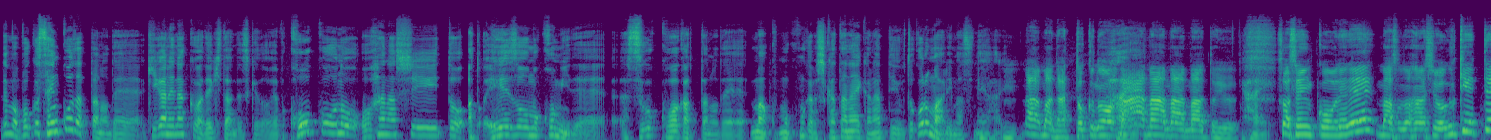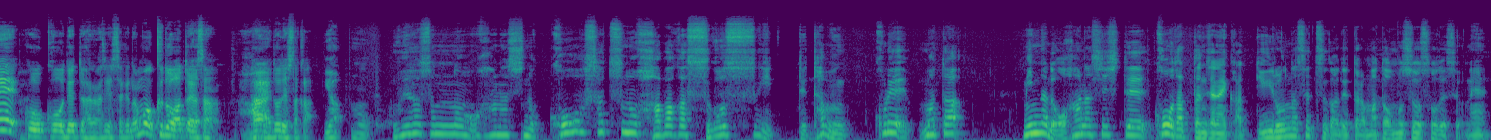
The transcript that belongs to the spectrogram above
でも僕先行だったので、気兼ねなくはできたんですけど、やっぱ高校のお話と、あと映像も込みで、すごく怖かったので、まあ、もう今回は仕方ないかなっていうところもありますね、やはり。まあまあ納得の、はいまあまあまあまあという。はいさあ先行でね、まあその話を受けて、高校でという話でしたけども、工藤後也さん。はい、はいどうでしたか？いや、もう、上田さんのお話の考察の幅がすごすぎて、多分、これ、また、みんなでお話しして、こうだったんじゃないかっていういろんな説が出たら、また面白そうですよね。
